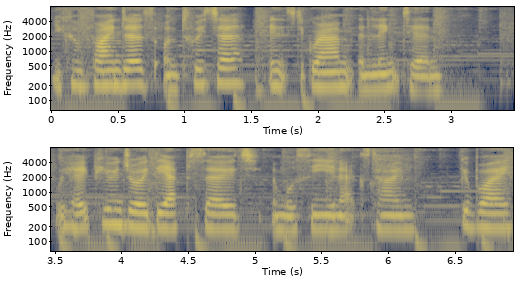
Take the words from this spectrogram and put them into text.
you can find us on Twitter, Instagram, and LinkedIn. We hope you enjoyed the episode, and we'll see you next time. Goodbye.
